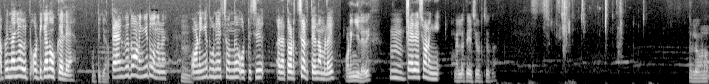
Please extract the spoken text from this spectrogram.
അപ്പൊ എന്നാ ഞാൻ ഒട്ടിക്കാൻ നോക്കല്ലേ ഒട്ടിക്കാം. ടാങ്ക് ഇത് ഉണങ്ങി തോന്നണ്. ഉണങ്ങിയ തുണി വെച്ചൊന്ന് ഒട്ടിച്ച് അല്ല തുടച്ചെടുത്തേ നമ്മൾ. ഉണങ്ങിയില്ലേ അത്? ഏകദേശം ഉണങ്ങി. നല്ല തേച്ച് കൊടുത്ത് നല്ലോണം.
